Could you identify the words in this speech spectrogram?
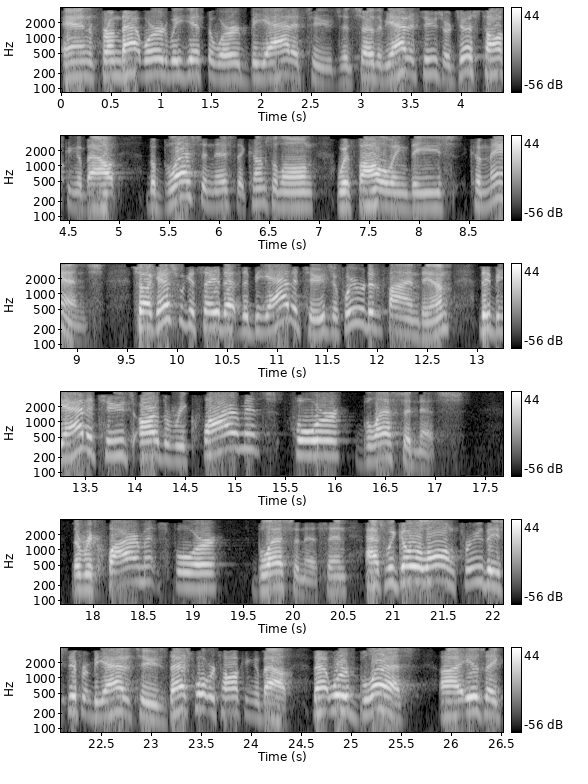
And from that word, we get the word beatitudes. And so the beatitudes are just talking about the blessedness that comes along with following these commands. So I guess we could say that the Beatitudes, if we were to define them, the Beatitudes are the requirements for blessedness. The requirements for blessedness. And as we go along through these different Beatitudes, that's what we're talking about. That word blessed uh, is a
